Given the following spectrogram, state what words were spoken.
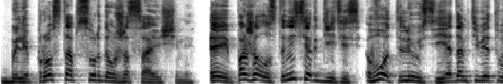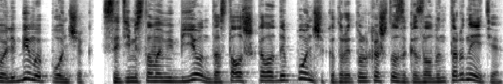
были просто абсурдно ужасающими. «Эй, пожалуйста, не сердитесь. Вот, Люси, я дам тебе твой любимый пончик». С этими словами Бион достал шоколадный пончик, который только что заказал в интернете.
